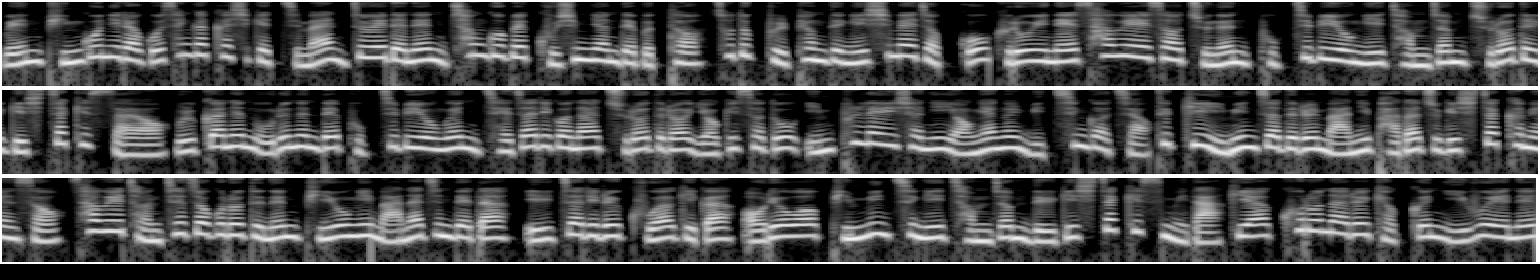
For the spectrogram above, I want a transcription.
웬 빈곤이라고 생각하시겠지만 스웨덴은 1990년대부터 소득 불평등이 심해졌고 그로 인해 사회에서 주는 복지 비용이 점점 줄어들기 시작했어요. 물가는 오르는데 복지 비용은 제자리거나 줄어들어 여기서도 인플레이션이 영향을 미친 거죠. 특히 이민자들을 많이 받아주기 시작하면서 사회 전체적으로 드는 비용이 많아진 데다 일자리를 구하기가 어려워 빈민층이 점점 늘기 시작했습니다. 기아 코로나를 겪은 이후에는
